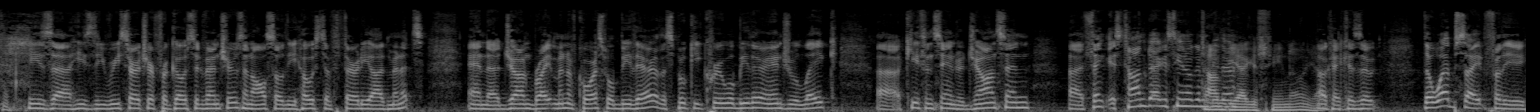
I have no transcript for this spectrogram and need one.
he's uh, he's the researcher for Ghost Adventures and also the host of 30 Odd Minutes. And uh, John Brightman, of course, will be there. The Spooky Crew will be there. Andrew Lake, uh, Keith and Sandra Johnson. I think is Tom D'Agostino going to be there? Tom D'Agostino, yeah. Okay, because the, the website for the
